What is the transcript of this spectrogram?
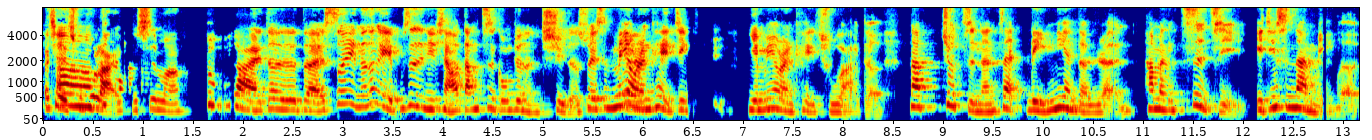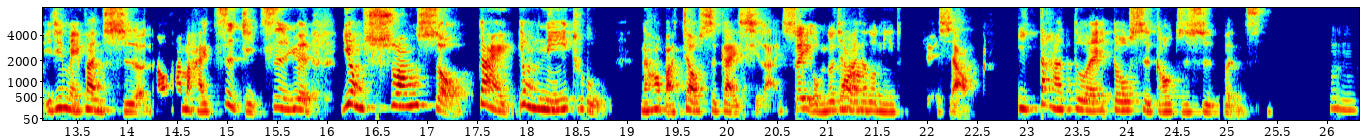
而且也出不来，嗯、不是吗？出不来，对对对。所以呢，那个也不是你想要当志工就能去的，所以是没有人可以进去，也没有人可以出来的。那就只能在里面的人，他们自己已经是难民了，已经没饭吃了，然后他们还自己自愿用双手盖，用泥土。然后把教室盖起来，所以我们都叫它叫做泥土学校，一大堆都是高知识分子。嗯，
